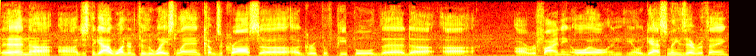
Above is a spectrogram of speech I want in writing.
And uh, uh, just the guy wandering through the wasteland comes across uh, a group of people that uh, uh, are refining oil and you know gasoline's everything,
